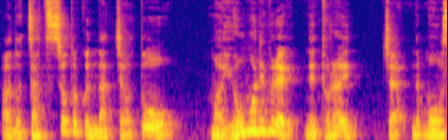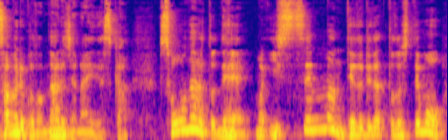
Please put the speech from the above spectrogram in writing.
あの雑所得になっちゃうとまあ4割ぐらいね取られちゃもう納めることになるじゃないですかそうなるとね、まあ、1000万手取りだったとしても、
